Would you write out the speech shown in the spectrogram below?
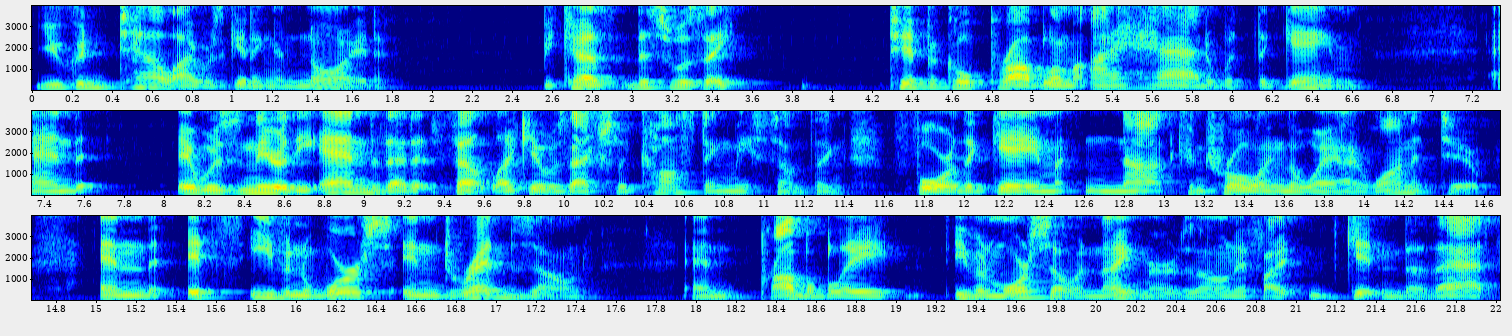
you could tell I was getting annoyed because this was a typical problem I had with the game. And it was near the end that it felt like it was actually costing me something for the game not controlling the way I want it to. And it's even worse in Dread Zone, and probably even more so in Nightmare Zone if I get into that,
